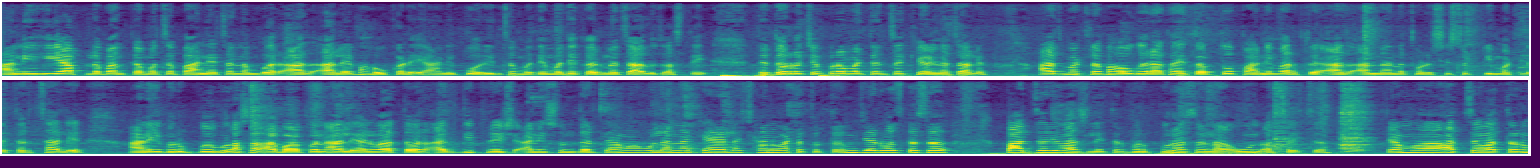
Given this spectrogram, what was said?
आणि हे आपलं बांधकामाचा पाण्याचा नंबर आज आलाय भाऊकडे आणि पोरींचं मध्ये मध्ये करणं चालूच असते. ते दररोजच्या प्रमाण त्यांचं खेळणं चालू आहे. आज म्हटलं भाऊ घरात आहे तर तो पाणी मारतोय. आज अण्णांना थोडीशी सुट्टी म्हटलं तर चालेल. आणि भरपूर असं आबाळ पण आले आणि वातावरण अगदी फ्रेश आणि सुंदर. त्यामुळे मुलांना खेळायला छान वाटत होतं. म्हणजे रोज कसं पाच जरी वाजले तर भरपूर असं ना ऊन असायचं. त्यामुळं आजचं वातावरण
